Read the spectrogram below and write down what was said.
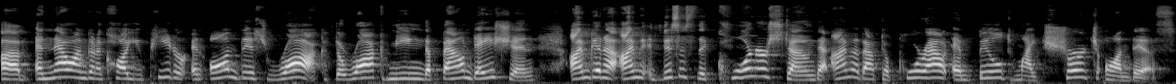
um, and now I'm going to call you Peter. And on this rock, the rock meaning the foundation, I'm going to, I'm, this is the cornerstone that I'm about to pour out and build my church on this.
